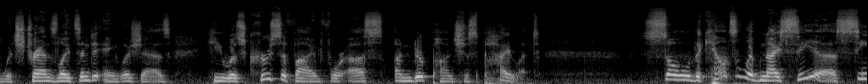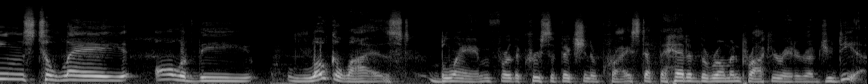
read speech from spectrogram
which translates into English as, He was crucified for us under Pontius Pilate. So the Council of Nicaea seems to lay all of the localized blame for the crucifixion of Christ at the head of the Roman procurator of Judea.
